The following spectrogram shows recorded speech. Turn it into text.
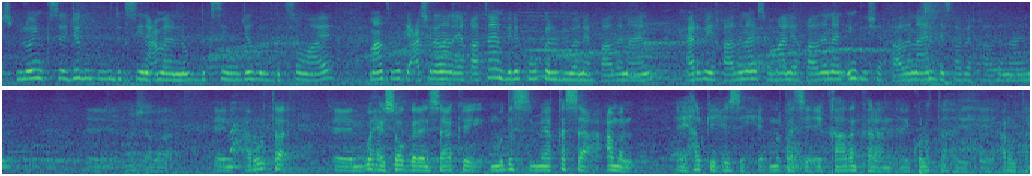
Iskuulooyinka sida jadwalka ugu degsiyin camal noogu degsan jadwal degsan waaye. Maanta markay cashiradan ay qaataan beri kuwo kala duwan ay qaadanayaan. Carabi ay qaadanayaan soomaali ay english ay qaadanayaan xisaab ay Ee, maasha allah. Caruurta waxay soo galeen saakay muddo meeqa saaca camal ay halkii xiise markaasi ay qaadan karaan ay kula tahay ee, caruurtan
